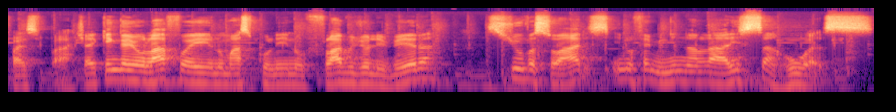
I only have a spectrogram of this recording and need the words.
faz parte. Aí quem ganhou lá foi no masculino Flávio de Oliveira, Silva Soares e no feminino Larissa Ruas.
